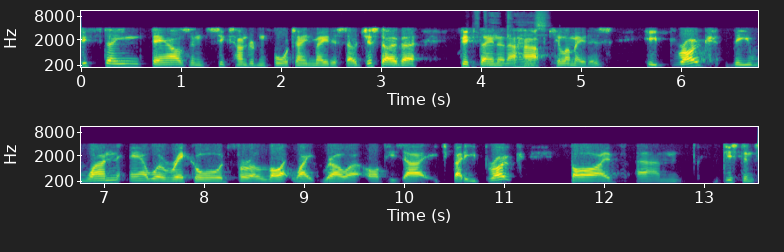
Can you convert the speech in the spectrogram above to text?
15,614 metres, so just over 15 and a half kilometres. He broke the one hour record for a lightweight rower of his age, but he broke five um, distance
